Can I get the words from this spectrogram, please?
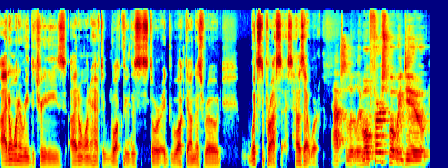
I don't want to read the treaties. I don't want to have to walk through this store, walk down this road. What's the process? How's that work?" Absolutely. Well, first, what we do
